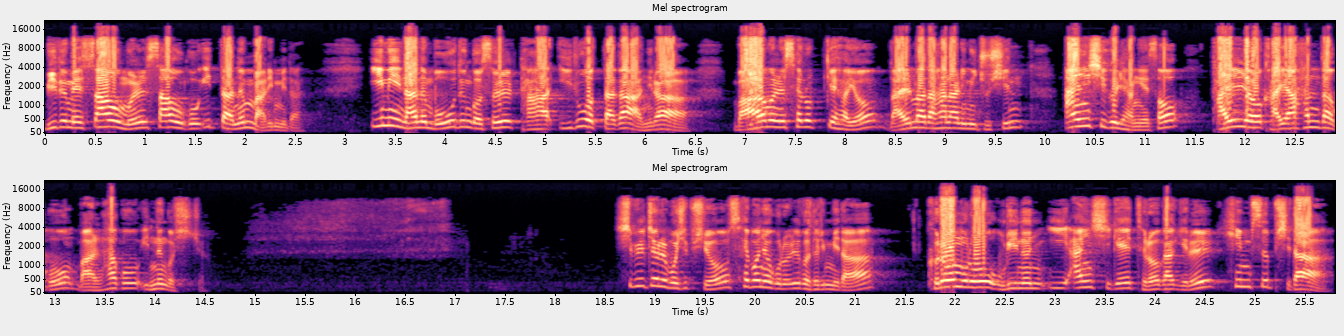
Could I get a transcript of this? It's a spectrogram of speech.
믿음의 싸움을 싸우고 있다는 말입니다. 이미 나는 모든 것을 다 이루었다가 아니라 마음을 새롭게 하여 날마다 하나님이 주신 안식을 향해서 달려가야 한다고 말하고 있는 것이죠. 11절을 보십시오. 세 번역으로 읽어 드립니다. 그러므로 우리는 이 안식에 들어가기를 힘씁시다.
